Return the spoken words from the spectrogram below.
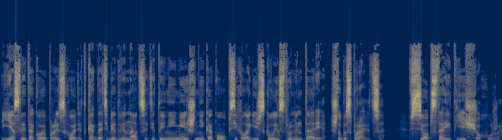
Если такое происходит, когда тебе 12, и ты не имеешь никакого психологического инструментария, чтобы справиться, все обстоит еще хуже.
